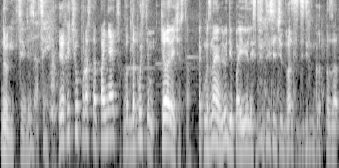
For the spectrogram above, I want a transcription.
других цивилизаций. Я хочу просто понять, вот допустим, человечество. Как мы знаем, люди появились 2021 год назад.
